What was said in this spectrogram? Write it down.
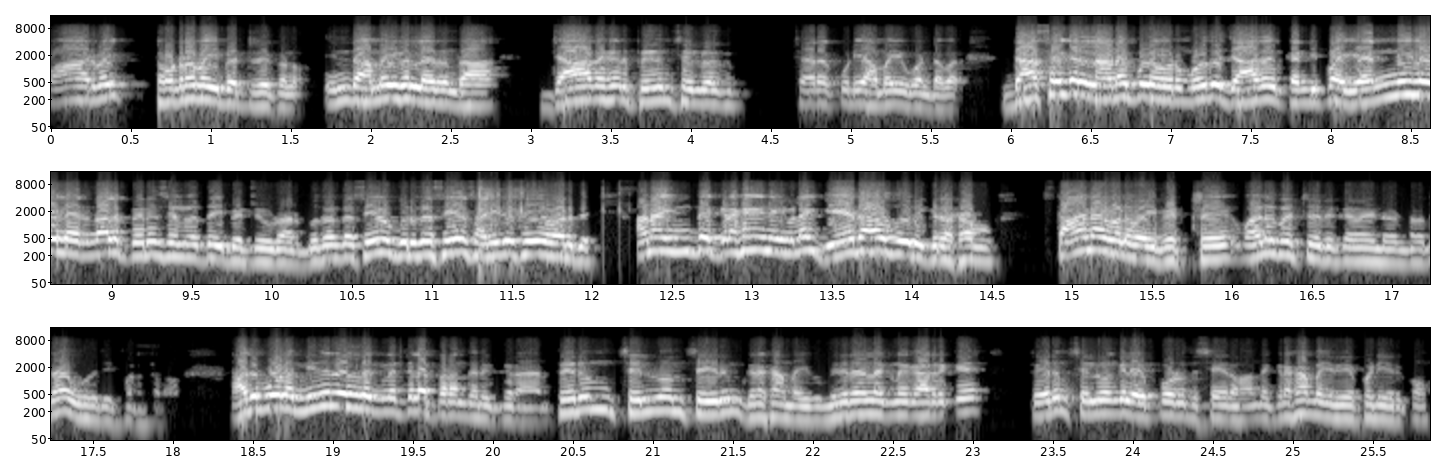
பார்வை தொடர்பை பெற்றிருக்கணும். இந்த அமைகள்ல இருந்தா ஜாதகர் பெரும் செல்வ சேரக்கூடிய அமைவு கொண்டவர். தசைகள் நடப்புல வரும்போது ஜாதகர் கண்டிப்பா எண்ணிலையில இருந்தாலும் பெரும் செல்வத்தை பெற்று விடுவார் புதன் தசையோ குரு தசையோ சனி தசையோ வருது. ஆனா இந்த கிரக இணைவுல ஏதாவது ஒரு கிரகம் ஸ்தான வலுவை பெற்று வலுப்பெற்று இருக்க வேண்டும்ன்றதை உறுதிப்படுத்துறோம். அதுபோல மிதுன லக்னத்துல பிறந்திருக்கிறார். பெரும் செல்வம் சேரும் கிரக அமைவு. மிதுன லக்னக்காரருக்கு பெரும் செல்வங்கள் எப்பொழுது சேரும்? அந்த கிரக அமைவு எப்படி இருக்கும்?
